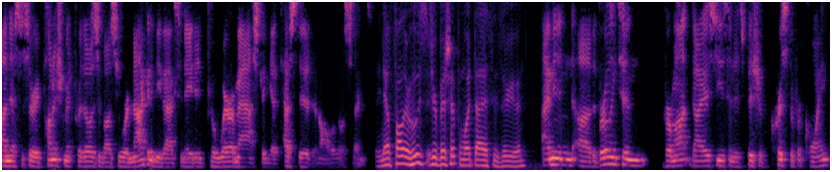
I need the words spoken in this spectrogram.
unnecessary punishment for those of us who were not going to be vaccinated to wear a mask and get tested and all of those things. Now, Father, who's your bishop and what diocese are you in? I'm in uh, the Burlington, Vermont diocese, and it's Bishop Christopher Coyne.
